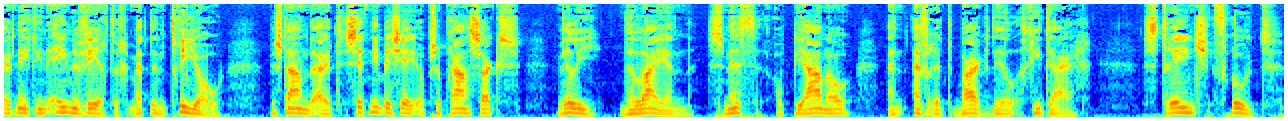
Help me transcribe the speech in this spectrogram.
Uit 1941 met een trio bestaande uit Sidney Bechet op sopraansax, Willie the Lion Smith op piano en Everett Barksdale gitaar. Strange Fruit.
